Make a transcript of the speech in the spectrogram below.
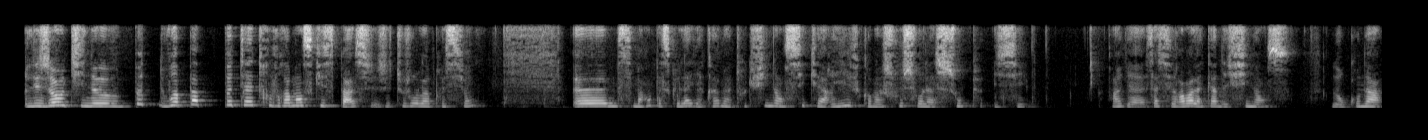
les gens qui ne voient pas peut-être vraiment ce qui se passe, j'ai toujours l'impression. Euh, c'est marrant parce que là, il y a quand même un truc financier qui arrive comme un cheveu sur la soupe ici. Hein, ça, c'est vraiment la carte des finances. Donc, on a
